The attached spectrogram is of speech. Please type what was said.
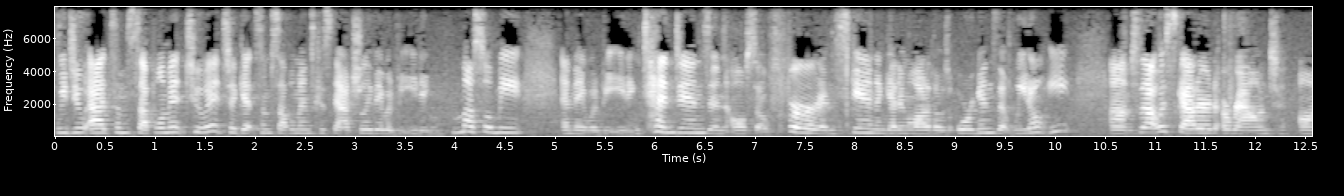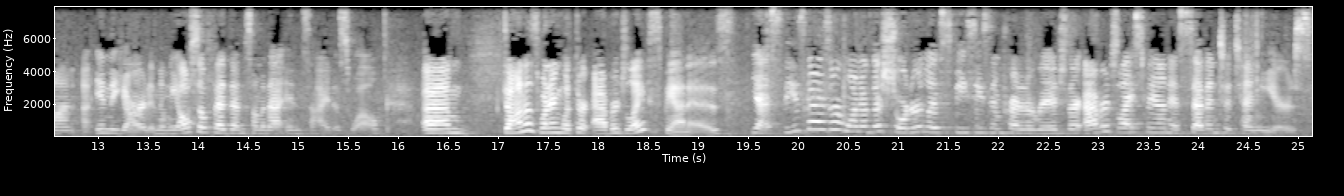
We do add some supplement to it to get some supplements because naturally they would be eating muscle meat and they would be eating tendons and also fur and skin and getting a lot of those organs that we don't eat. Um, so that was scattered around on in the yard, and then we also fed them some of that inside as well. Um, Donna's wondering what their average lifespan is. Yes, these guys are one of the shorter lived species in Predator Ridge. Their average lifespan is seven to 10 years.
